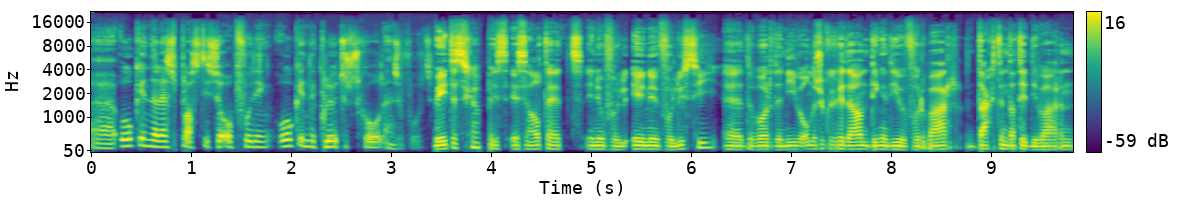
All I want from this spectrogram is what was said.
uh, ook in de les plastische opvoeding, ook in de kleuterschool enzovoort. Wetenschap is, is altijd in, evolutie. Uh, er worden nieuwe onderzoeken gedaan, dingen die we voorwaar dachten dat die waren,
